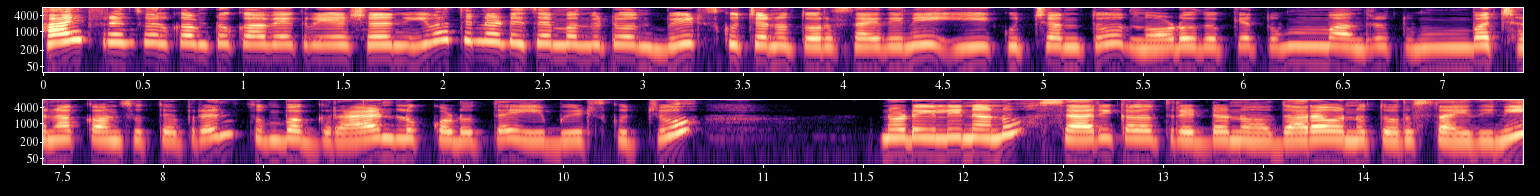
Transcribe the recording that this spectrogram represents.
Hi friends welcome to Kavya creation ಇವತ್ತಿನ ಡಿಸೈನ್ ಬಂದ್ಬಿಟ್ಟು ಒಂದು ಬೀಡ್ಸ್ ಕುಚ್ಚನ್ನು ತೋರಿಸ್ತಾ ಇದ್ದೀನಿ. ಈ ಕುಚ್ಚಂತೂ ನೋಡೋದಕ್ಕೆ ತುಂಬ ಅಂದರೆ ತುಂಬ ಚೆನ್ನಾಗಿ ಕಾಣಿಸುತ್ತೆ ಫ್ರೆಂಡ್ಸ್ ತುಂಬ ಗ್ರ್ಯಾಂಡ್ ಲುಕ್ ಕೊಡುತ್ತೆ ಈ ಬೀಡ್ಸ್ ಕುಚ್ಚು. ನೋಡಿ, ಇಲ್ಲಿ ನಾನು ಸ್ಯಾರಿ ಕಲರ್ ಥ್ರೆಡ್ಡನ್ನು ದಾರವನ್ನು ತೋರಿಸ್ತಾ ಇದ್ದೀನಿ.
